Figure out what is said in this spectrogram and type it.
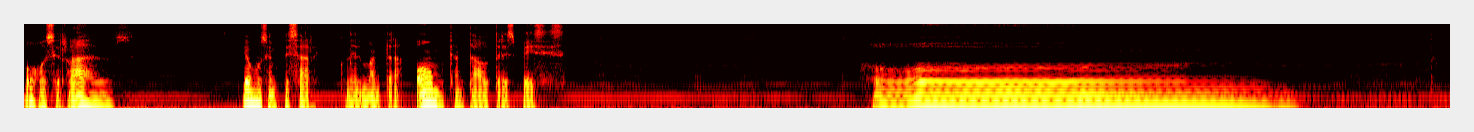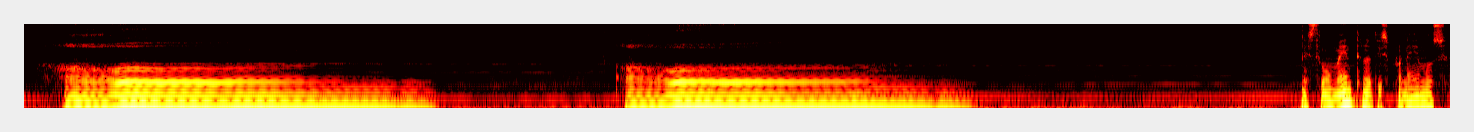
ojos cerrados. Y vamos a empezar con el mantra Om cantado tres veces. Om. Momento nos disponemos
